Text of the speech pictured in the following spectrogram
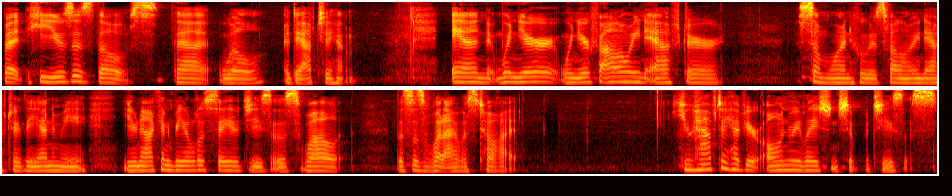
but he uses those that will adapt to him. And when you're when you're following after someone who is following after the enemy, you're not going to be able to say to Jesus, "Well, this is what I was taught." You have to have your own relationship with Jesus.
